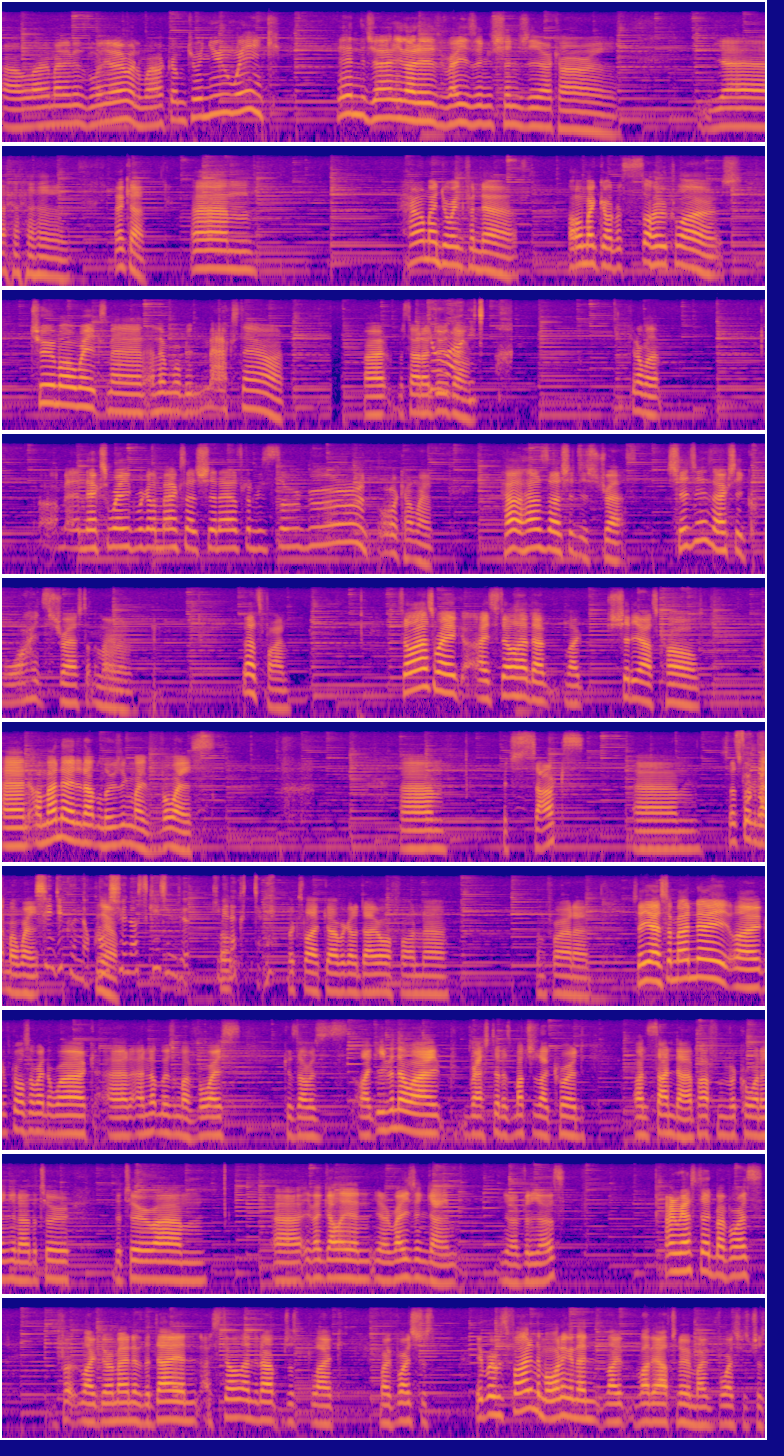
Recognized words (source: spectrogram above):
Hello, my name is Leo, and welcome to a new week in the journey that is raising Shinji Ikari. Yeah. okay. Um. How am I doing for NERV? Oh my god, we're so close. Two more weeks, man, and then we'll be maxed out. Alright, let's start our do thing. Get on with it. Man, next week we're gonna max that shit out. It's gonna be so good. Oh, I can't wait. How how's uh, Shinji's stress? Shinji is actually quite stressed at the moment. That's fine. So last week I still had that like shitty ass cold, and on Monday I ended up losing my voice. Um, which sucks. Um, let's talk about my weight. Yeah. Well, looks like uh, we got a day off on uh, on Friday. So yeah, so Monday, like, of course I went to work and I ended up losing my voice because I was, like, even though I rested as much as I could on Sunday, apart from recording, you know, the two, the two, um, uh, Evangelion, you know, raising game, you know, videos. I rested my voice for like the remainder of the day, and I still ended up just like my voice just it, it was fine in the morning and then like by the afternoon my voice was just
